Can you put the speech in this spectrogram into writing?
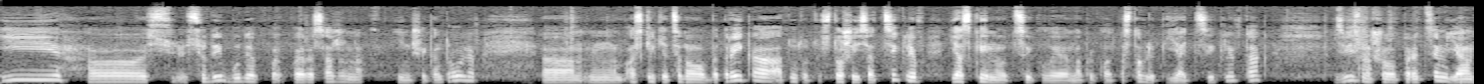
і е, сюди буде пересаджено інший контролер. Е, Оскільки це нова батарейка, а тут от 160 циклів, я скину цикли, наприклад, поставлю 5 циклів. так. Звісно, що перед цим я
